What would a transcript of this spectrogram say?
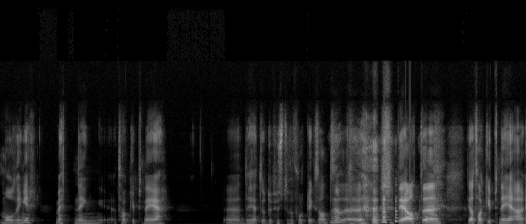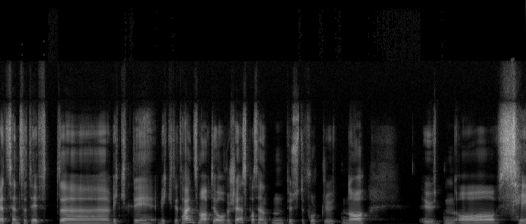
målinger. Metning, takke pne. Eh, det heter jo 'du puster for fort', ikke sant? Ja. Det, det at, det at takk er et sensitivt, viktig, viktig tegn, som av og til overses. Pasienten puster fort uten å, uten å se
